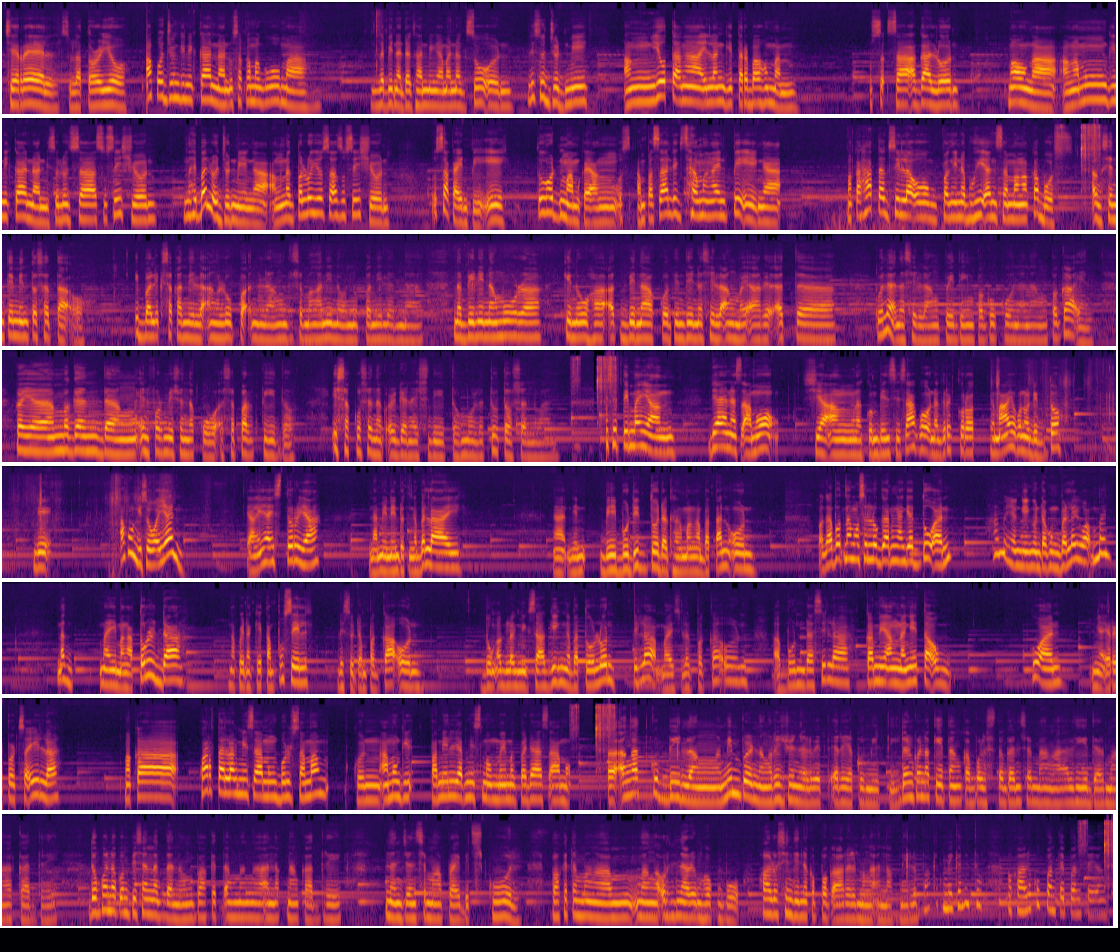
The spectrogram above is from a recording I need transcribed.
Cherel Sulatorio. Ako yung ginikanan, usa ka mag-uma. Labi na daghan mi nga man nagsuon. Lisod jud mi. Ang yuta nga ilang gitarbaho ma'am usa- sa Agalon. Mao nga ang among ginikanan misulod sa association. Nahibalo jud mi nga ang nagpaluyo sa association usa ka NPA. Tungod ma'am kay ang ang pasalig sa mga NPA nga makahatag sila og panginabuhian sa mga kabos Ang sentimento sa tao, ibalik sa kanila ang lupa nilang sa mga ninuno pa nila na nabili ng mura, kinuha at binakod. Hindi na sila ang may-ari at ah, wala na silang pwedeng pagkukunan ng pagkain. Kaya magandang information ako sa partido. Isa ko sa nag-organize dito mula 2001. Si Timayang, diyan nas amo. Siya ang nagkumbinsi sa ako, nag-recruit. Kamayo ko no dito. Di, ako gisuwayan. Ang iya istorya, namin nindot nga balay. Na, bibo dito, daghang mga batanon. Pag-abot na mo sa lugar nga gyadtuan, hamay ang gingon akong balay, wa man. Nag, may mga tulda, na ko'y nakitang pusil, lisod ang pagkaon, Dung aglang nig saging nga batulon. Sila may sila pagkaon, abunda sila. Kami ang nangita og kuan nya i-report sa ila. Maka kwarta lang mi sa among bulsa ma'am kun among pamilya mismo may magpada sa amo. Uh, angat ko bilang member ng Regional Wet Area Committee. Doon ko nakitang kabulstugan sa mga leader, mga kadre. Doon ko nag-umpisa nagtanong bakit ang mga anak ng kadre nandyan sa mga private school. Bakit ang mga mga ordinaryong hukbo halos hindi nakapag-aral mga anak nila. Bakit may ganito? Akala ko pantay-pantay ang...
